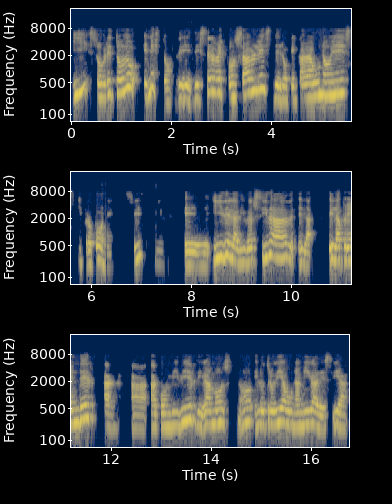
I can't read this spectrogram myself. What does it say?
y sobre todo en esto, de, ser responsables de lo que cada uno es y propone, ¿sí? Eh, y de la diversidad, el, aprender a, convivir, digamos, ¿no? El otro día una amiga decía,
